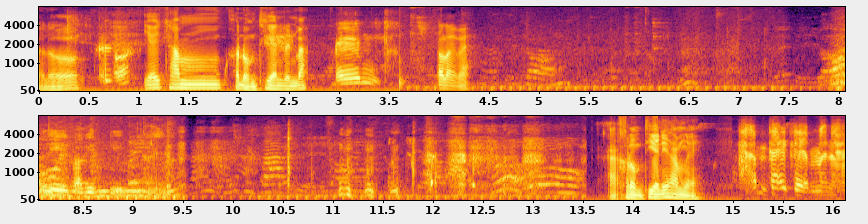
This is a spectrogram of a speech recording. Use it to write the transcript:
ฮัลโหลเหรอยายทำขนมเทียนเป็นปะเป็นอร่อยไหมนี่ฝากกินดินหน่อยนะอะขนมเทียนนี่ทำไงทำไส้เค็มมานะ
